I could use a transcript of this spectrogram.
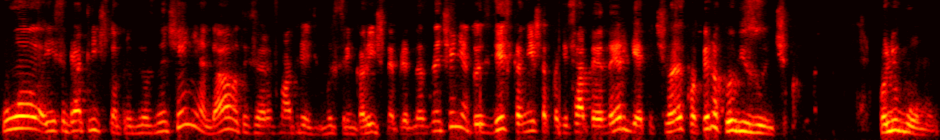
по, если брать личное предназначение, да, вот если рассмотреть быстренько личное предназначение, то здесь, конечно, по десятой энергии, это человек, во-первых, вы везунчик, по-любому.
